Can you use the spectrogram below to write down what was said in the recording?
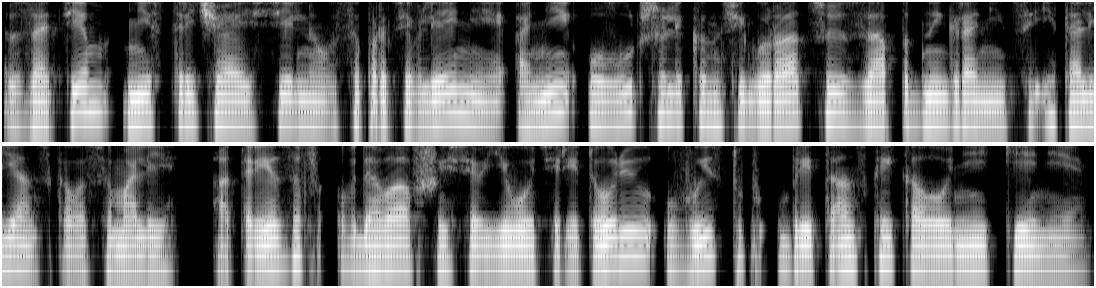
Затем, не встречая сильного сопротивления, они улучшили конфигурацию западной границы итальянского Сомали, отрезав вдававшийся в его территорию выступ британской колонии Кения.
